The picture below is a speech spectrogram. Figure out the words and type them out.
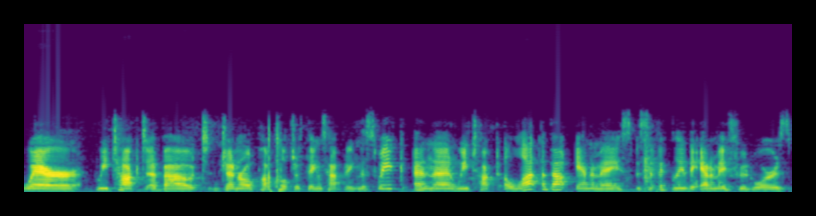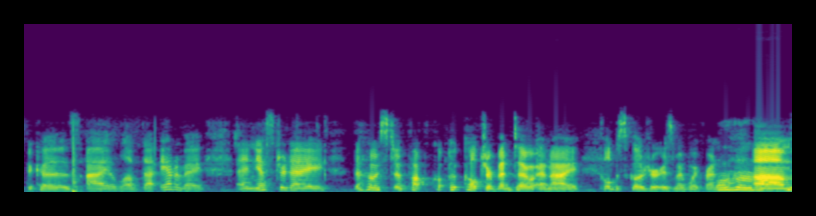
Where we talked about general pop culture things happening this week, and then we talked a lot about anime, specifically the anime Food Wars, because I love that anime. And yesterday, the host of Pop Cu- Culture Bento and I, full disclosure, is my boyfriend. Mhm. Um,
